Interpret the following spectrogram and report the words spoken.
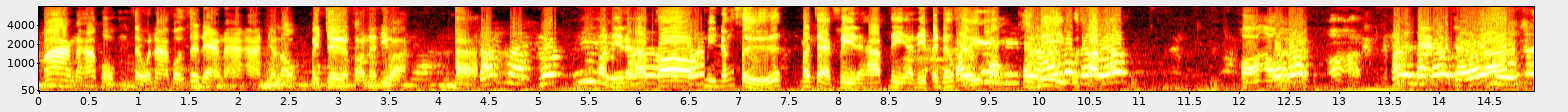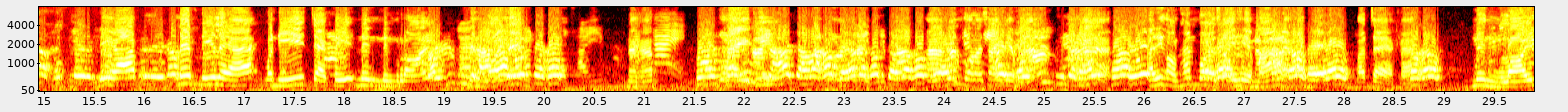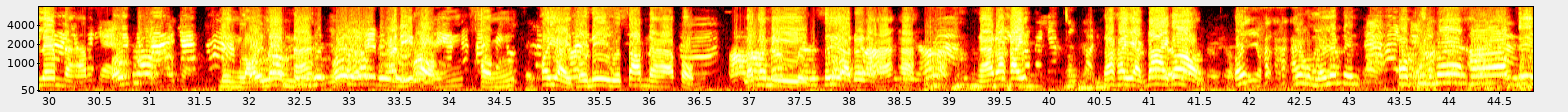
บ้างนะครับผมเสวนาคนเสื้อแดงนะฮะอะเดี๋ยวเราไปเจอกันตอนนั้นดีกว่าอ่าสำหรับคนที่ตอนนี้นะครับก็มีหนังสือมาแจกฟรีนะครับ นี่อันนี้เป็นหนังสือของโทนี่กุสตัมครับขอเอาอ๋ออ๋อให้มาเข้าแถวอยู่หน้าผมเลยนี่ครับเล่มนี้เลยฮะวันนี้แจกฟรีหนึ่งหนึ่งร้อยหนึ่งร้อยเล่มนะครับนะครับส่วนใครที่หาจะมาเข้าแถวนะครับจะมาเข้าแถอ่าวท่านวรชัยเหมะอ่าอันนี้ของท่านวรชัยเหมะนะครับมาแจกนะ หนึ่งร้อยเล่มนะครับผมครับหนึ่งร้อยเล่มนะ อันนี้ของของพ่อใหญ่โทนี่วุซัมนะครับผม แล้วก็มีเสื้อด้วยนะฮะอะนะถ้าใครถ้าใครอยากได้ก็เอ้ยให้ให้ผมเลยเล่มหนึ่งขอบคุณมากครับนี่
